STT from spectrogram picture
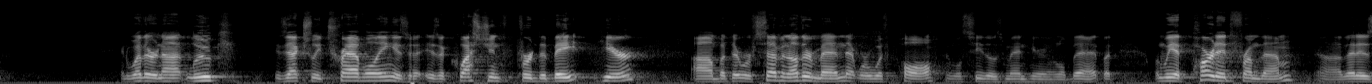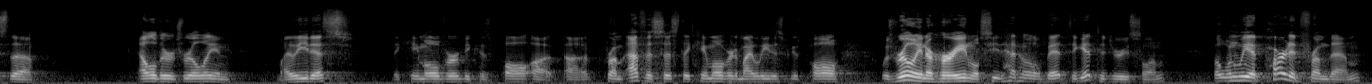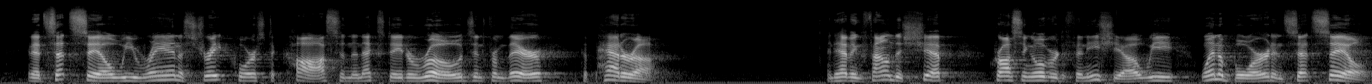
and whether or not Luke is actually traveling is a, is a question for debate here. Um, but there were seven other men that were with Paul, and we'll see those men here in a little bit. But when we had parted from them, uh, that is the elders really and Miletus, they came over because Paul, uh, uh, from Ephesus, they came over to Miletus because Paul was really in a hurry, and we'll see that in a little bit, to get to Jerusalem. But when we had parted from them and had set sail, we ran a straight course to Kos, and the next day to Rhodes, and from there to Patara. And having found a ship crossing over to Phoenicia, we went aboard and set sail.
